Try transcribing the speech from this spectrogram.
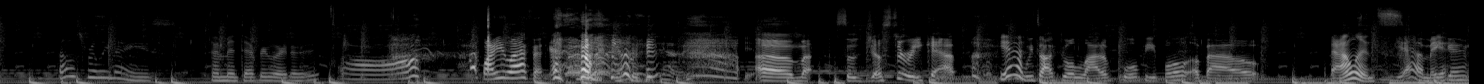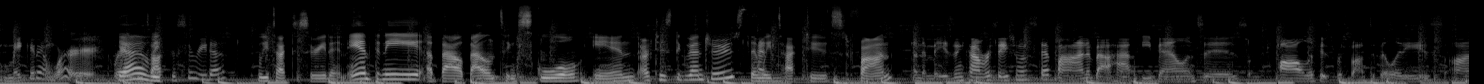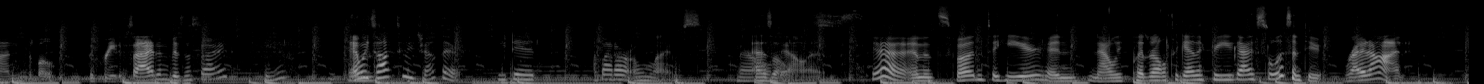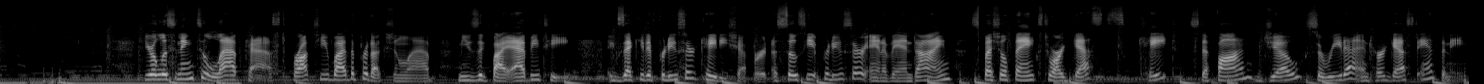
that was really nice. I meant every word of it. Aww. Why are you laughing? um, so just to recap, Yeah. we talked to a lot of cool people about Balance. yeah making making it work. Right? Yeah, we we- talked to Sarita. We talked to Sarita and Anthony about balancing school and artistic ventures. Then we talked to Stefan. An amazing conversation with Stefan about how he balances all of his responsibilities on the, both the creative side and business side. Yeah. And we talked to each other we did about our own lives our as own always. balance. Yeah, and it's fun to hear, and now we've put it all together for you guys to listen to. Right on. You're listening to Labcast, brought to you by the Production Lab. Music by Abby T. Executive producer Katie Shepard. Associate producer Anna Van Dyne. Special thanks to our guests Kate, Stefan, Joe, Sarita, and her guest Anthony.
